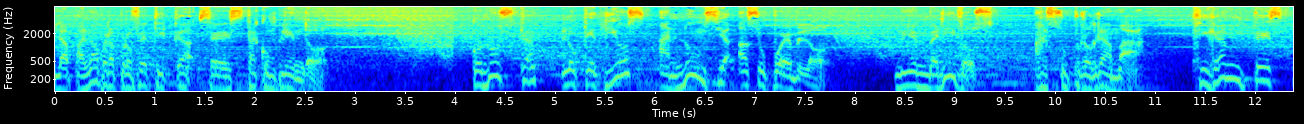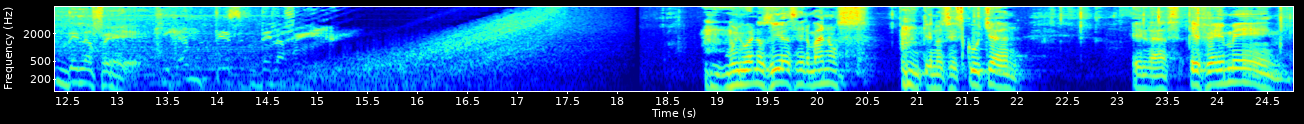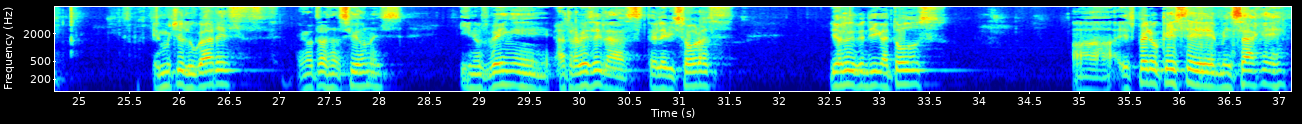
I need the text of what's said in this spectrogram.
La palabra profética se está cumpliendo. Conozca lo que Dios anuncia a su pueblo. Bienvenidos a su programa, Gigantes de la Fe. Gigantes de la Fe. Muy buenos días, hermanos que nos escuchan en las FM, en, muchos lugares, en otras naciones y nos ven eh, a través de las televisoras. Dios les bendiga a todos. Ah, espero que este mensaje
